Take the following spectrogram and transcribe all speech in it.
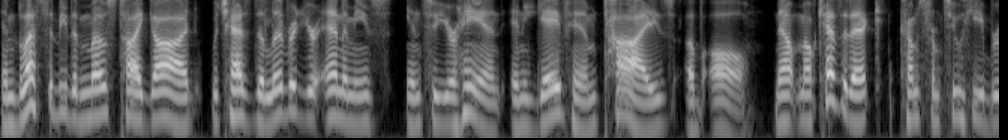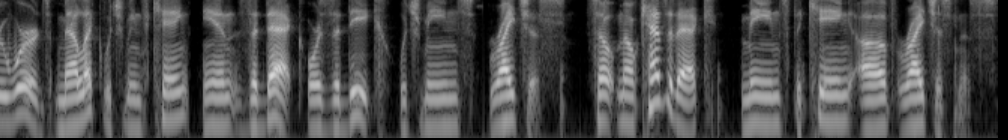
And blessed be the Most High God, which has delivered your enemies into your hand. And he gave him tithes of all. Now, Melchizedek comes from two Hebrew words, Melech, which means king, and Zedek, or Zadik, which means righteous. So Melchizedek means the king of righteousness.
